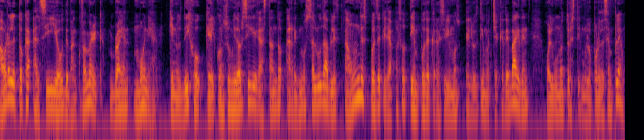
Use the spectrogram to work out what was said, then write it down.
Ahora le toca al CEO de Bank of America, Brian Moynihan, quien nos dijo que el consumidor sigue gastando a ritmos saludables aún después de que ya pasó tiempo de que recibimos el último cheque de Biden o algún otro estímulo por desempleo.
